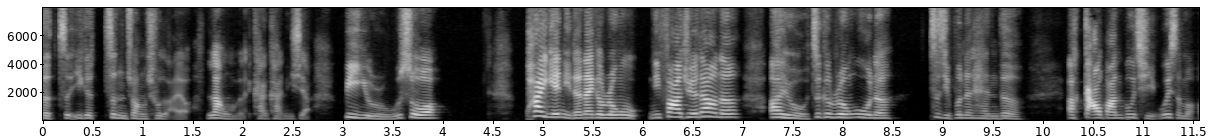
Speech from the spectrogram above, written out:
的这一个症状出来哦。让我们来看看一下，比如说派给你的那个任务，你发觉到呢，哎呦，这个任务呢自己不能 handle 啊，高攀不起。为什么？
